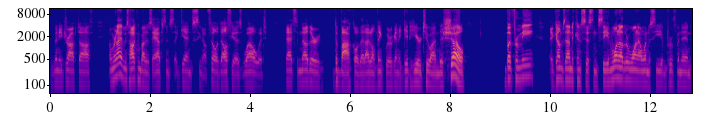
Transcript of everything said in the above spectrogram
and then he dropped off, and we're not even talking about his absence against you know Philadelphia as well, which that's another debacle that I don't think we are going to get here to on this show. But for me, it comes down to consistency. And one other one I want to see improvement in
